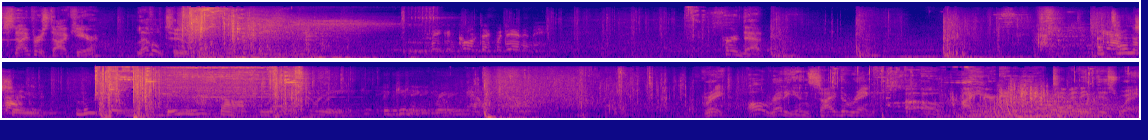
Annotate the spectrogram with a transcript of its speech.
Sniper stock here. Level 2. Making contact with enemy. Heard that. Attention. Loot rings have been restocked. Round 3. Beginning ring countdown. Great. Already inside the ring. Uh-oh. I hear enemy activity this way.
